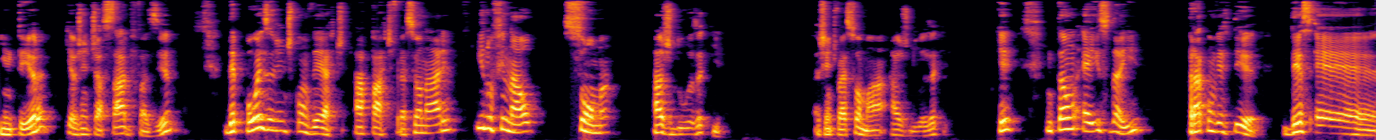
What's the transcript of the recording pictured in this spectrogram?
inteira, que a gente já sabe fazer. Depois, a gente converte a parte fracionária e, no final, soma as duas aqui. A gente vai somar as duas aqui. Okay? Então, é isso daí. Para converter é,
